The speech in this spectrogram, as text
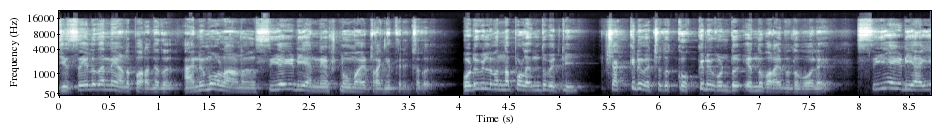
ജിസേൽ തന്നെയാണ് പറഞ്ഞത്. അനുമോളാണ് സി ഐ ഡി അന്വേഷണവുമായി ഇറങ്ങിത്തിരിച്ചത്. ഒടുവിൽ വന്നപ്പോൾ എന്തു പറ്റി? ചക്കിന് വെച്ചത് കൊക്കിന് കൊണ്ട് എന്ന് പറയുന്നത് പോലെ സി ഐ ഡി ആയി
